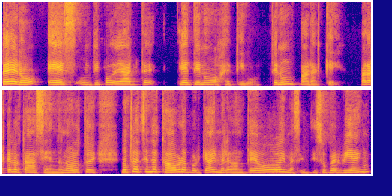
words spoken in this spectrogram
pero es un tipo de arte que tiene un objetivo, tiene un para qué. ¿Para qué lo estás haciendo? No lo estoy, no estoy haciendo esta obra porque, ay, me levanté hoy, me sentí súper bien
